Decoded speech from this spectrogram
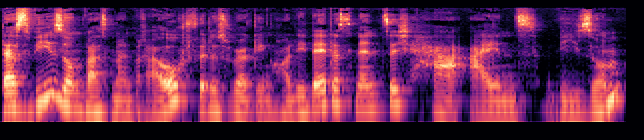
Das Visum, was man braucht für das Working Holiday, das nennt sich H1-Visum.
